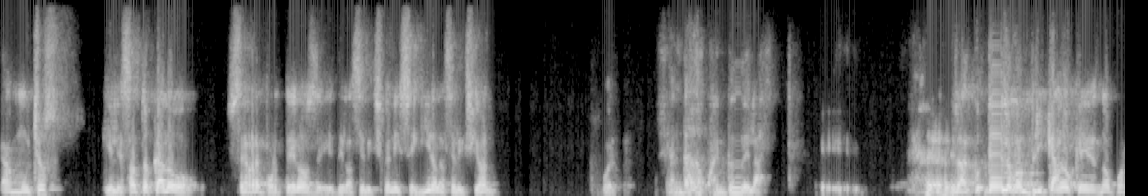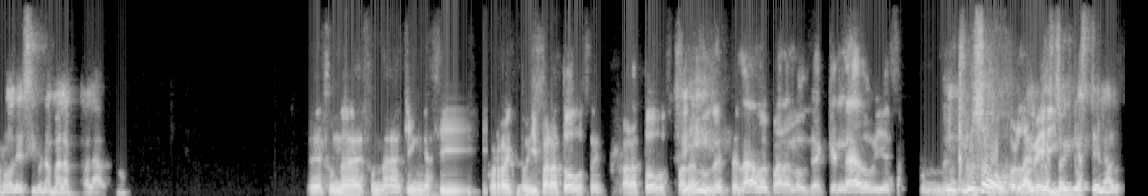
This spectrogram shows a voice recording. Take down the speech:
a muchos que les ha tocado ser reporteros de, de, la selección y seguir a la selección, bueno, se han dado cuenta de las de, lo complicado que es, ¿no? Por no decir una mala palabra, ¿no? Es una, es una chinga, sí, correcto. Y para todos, ¿eh? Para todos. Para los de este lado y para los de aquel lado. Y es incluso hoy que estoy de este lado,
